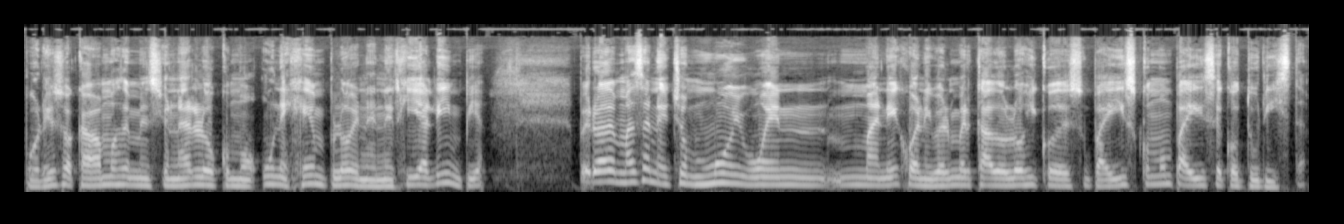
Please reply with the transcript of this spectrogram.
por eso acabamos de mencionarlo como un ejemplo en energía limpia pero además han hecho muy buen manejo a nivel mercadológico de su país como un país ecoturista.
